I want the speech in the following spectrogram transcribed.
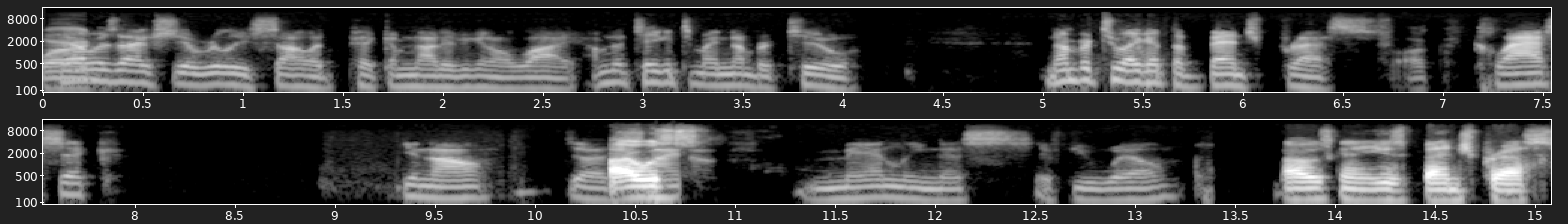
All right. Word. That was actually a really solid pick. I'm not even gonna lie. I'm gonna take it to my number two. Number two, I got the bench press. Fuck. Classic. You know, the I was manliness, if you will. I was gonna use bench press,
